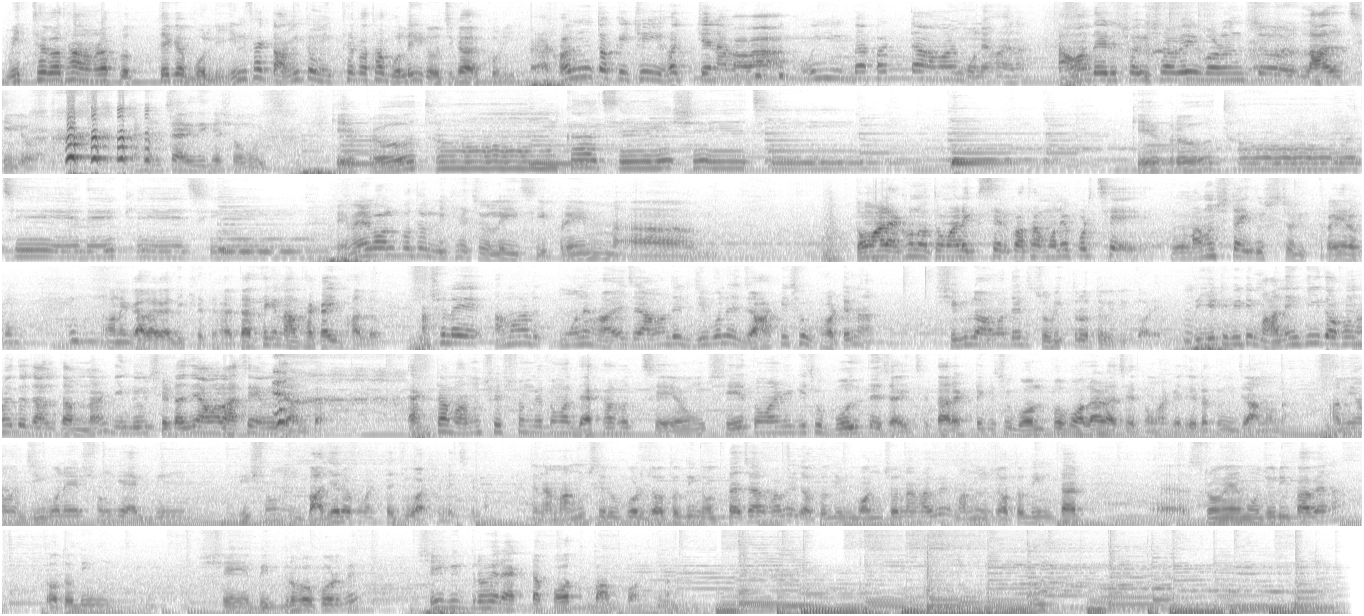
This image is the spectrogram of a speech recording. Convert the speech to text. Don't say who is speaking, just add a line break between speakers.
মিথ্যে কথা আমরা প্রত্যেকে বলি। ইনফ্যাক্ট আমি তো মিথ্যে কথা বলেই রোজগার করি। এখন তো কিছুই হচ্ছে না বাবা। ওই ব্যাপারটা আমার মনে হয় না। আমাদের শৈশবেই বরঞ্চ লাল ছিল। এখন চারিদিকে সবুজ। কে প্রথম কাছে এসেছি? কে প্রথম চেয়ে দেখেছি? প্রেমের গল্প তো লিখে চলেইছি। প্রেম আহ, তোমার এখনও তোমার এক্সের কথা মনে পড়ছে? তুমি মানুষটাই দুশ্চরিত্র, এরকম অনেক গালাগালি খেতে হয়, তার থেকে না থাকাই ভালো। আসলে আমার মনে হয় যে আমাদের জীবনে যা কিছু ঘটে না, সেগুলো আমাদের চরিত্র তৈরি করে। ক্রিয়েটিভিটি মানে কি তখন হয়তো জানতাম না, কিন্তু সেটা যে আমার আছে আমি জানতাম। একটা মানুষের সঙ্গে তোমার দেখা হচ্ছে এবং সে তোমাকে কিছু বলতে চাইছে, তার একটা কিছু গল্প বলার আছে তোমাকে, যেটা তুমি জানো না। আমি আমার জীবনের সঙ্গে একদিন ভীষণ বাজে রকম একটা জুয়া খেলেছিলাম। না, মানুষের উপর যতদিন অত্যাচার হবে, যতদিন বঞ্চনা হবে, মানুষ যতদিন তার শ্রমের মজুরি পাবে না, ততদিন সে বিদ্রোহ করবে। সেই বিদ্রোহের একটা পথ বামপন্থা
